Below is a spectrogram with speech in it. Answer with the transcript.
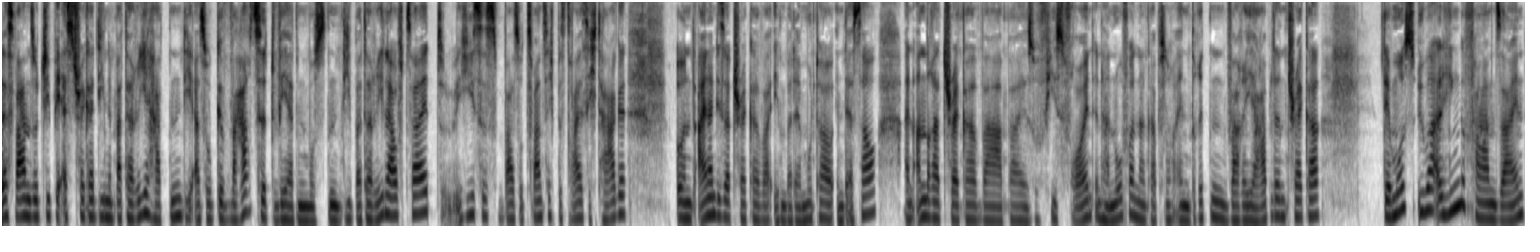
das waren so GPS-Tracker, die eine Batterie hatten, die also gewartet werden mussten. Die Batterielaufzeit, hieß es, war so 20 bis 30 Tage. Und einer dieser Tracker war eben bei der Mutter in Dessau. Ein anderer Tracker war bei Sophies Freund in Hannover. Und dann gab es noch einen dritten variablen Tracker. Der muss überall hingefahren sein,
